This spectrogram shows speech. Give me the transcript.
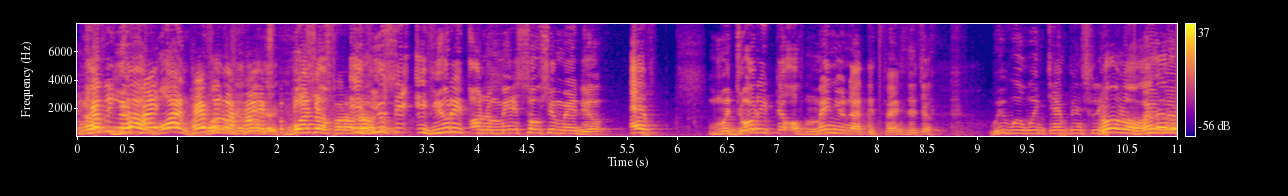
No, having you a high, one. having One a high expectation of, for if you see, if you read on the social media, F majority of Man United fans, they say, we will win Champions League. No, no, we I never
